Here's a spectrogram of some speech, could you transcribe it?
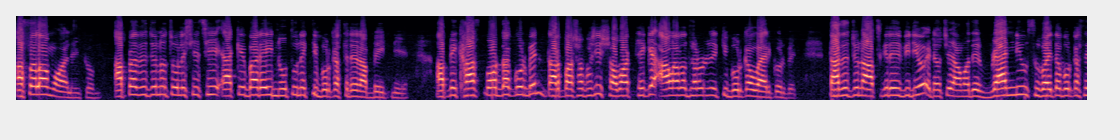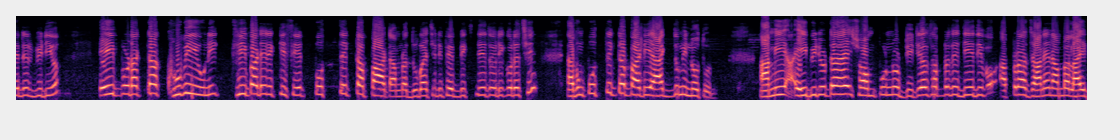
আসসালামু আলাইকুম। আপনাদের জন্য চলে এসেছি একেবারেই নতুন একটি বোরকা সেটের আপডেট নিয়ে। আপনি খাস পর্দা করবেন, তার পাশাপাশি সবার থেকে আলাদা ধরনের একটি বোরকা ওয়্যার করবেন। তাদের জন্য আজকের এই ভিডিও এটা হচ্ছে আমাদের ব্র্যান্ড নিউ সুবাইতা বোরকা সেটের ভিডিও এই প্রোডাক্টটা খুবই ইউনিক থ্রি পার্টের একটি সেট প্রত্যেকটা পার্ট আমরা দুবাই চিটি ফেব্রিক্স দিয়ে তৈরি করেছি এবং প্রত্যেকটা পার্টই একদমই নতুন। আমি এই ভিডিওটায় সম্পূর্ণ ডিটেলস আপনাদের দিয়ে দিব। আপনারা জানেন আমরা লাইভ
